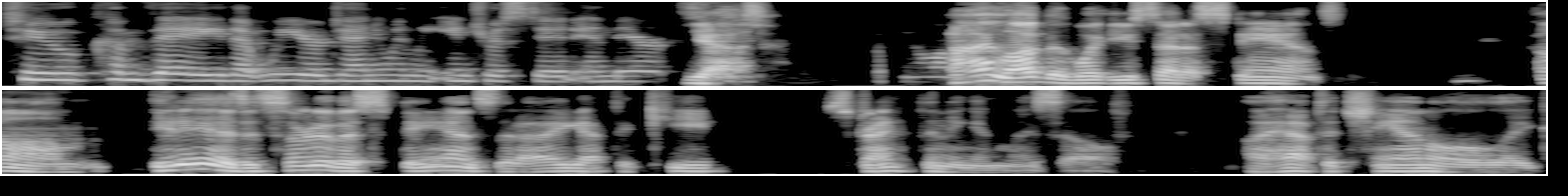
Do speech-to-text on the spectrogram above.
to convey that we are genuinely interested in their yes i love that what you said a stance um, it is. It's sort of a stance that I have to keep strengthening in myself. I have to channel like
